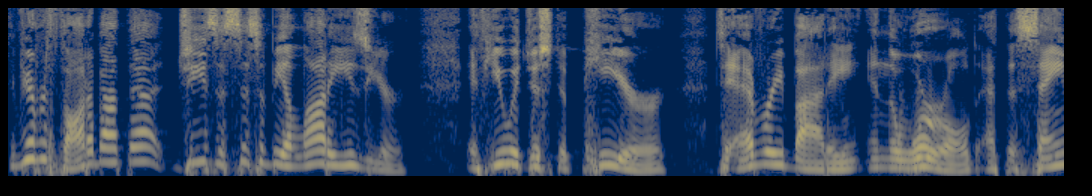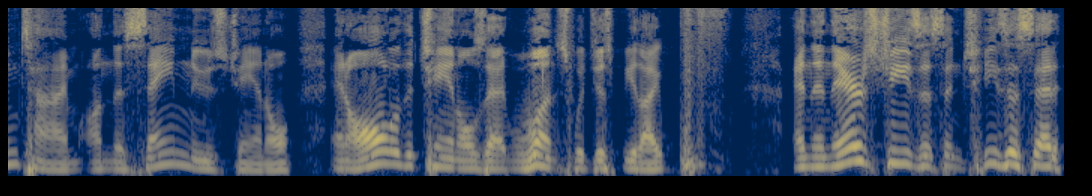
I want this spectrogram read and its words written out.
Have you ever thought about that? Jesus, this would be a lot easier if you would just appear to everybody in the world at the same time on the same news channel, and all of the channels at once would just be like, Poof. And then there's Jesus, and Jesus said,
